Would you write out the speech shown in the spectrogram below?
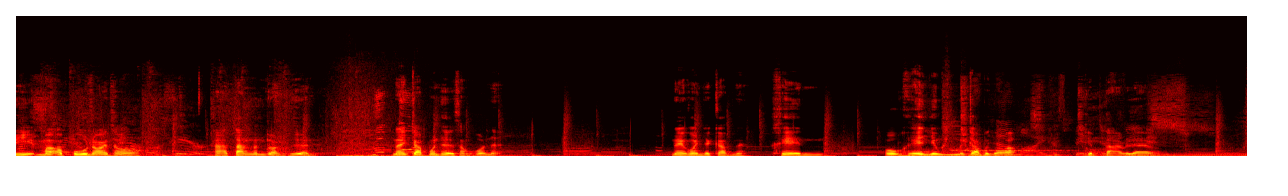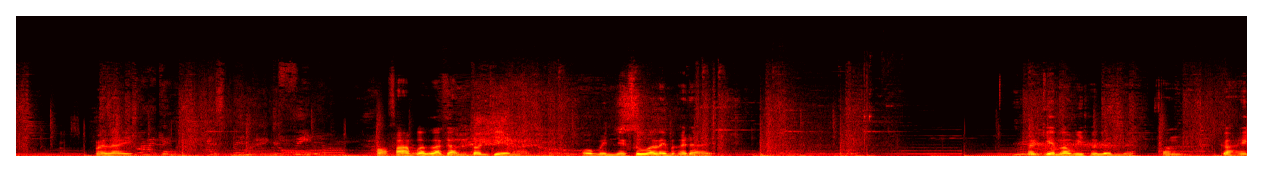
นี้มาเอาปูน้อยต่อ หาตังค์กันก่อนเพื่อน นายกลับกันเถอะสองคนน่ะนายควรจะกลับนะ เคน โอเคยังไม่กลับอีกเหรอเก็บตาไปแล้วไม่เป็นไร ขอฟาร์มก่อนแล้วกันต้นเกม โอเมนยังสู้อะไรไม่ค่อยได้ต้นเกมเรามีเทอร์เลนนะต้องก็ให้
